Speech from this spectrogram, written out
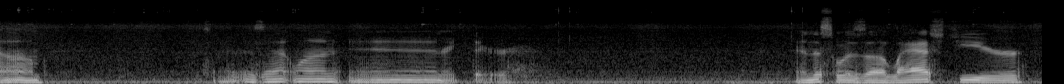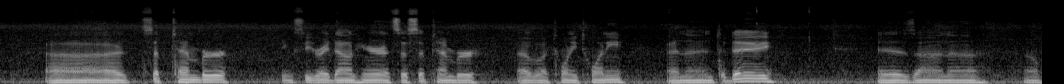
um, so that is that one, and right there. And this was uh, last year, uh, September. You can see right down here, it says September of uh, 2020. And then today is on, uh, well,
